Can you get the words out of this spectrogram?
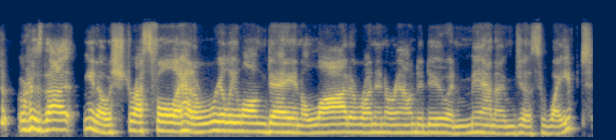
Or is that you know stressful i had a really long day and a lot of running around to do and man i'm just wiped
